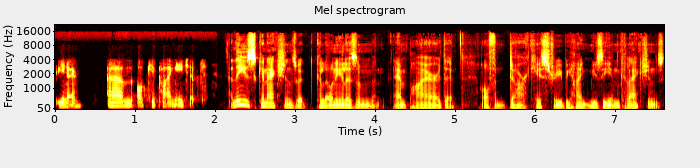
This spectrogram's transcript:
you know, um, occupying Egypt. And these connections with colonialism and empire, the often dark history behind museum collections,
